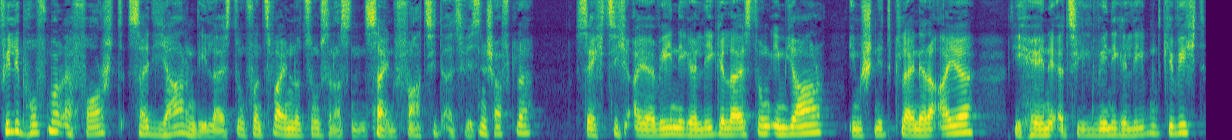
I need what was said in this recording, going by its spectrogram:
Philipp Hoffmann erforscht seit Jahren die Leistung von zwei Nutzungsrassen. Sein Fazit als Wissenschaftler? 60 Eier weniger Legeleistung im Jahr, im Schnitt kleinere Eier, die Hähne erzielen weniger Lebendgewicht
